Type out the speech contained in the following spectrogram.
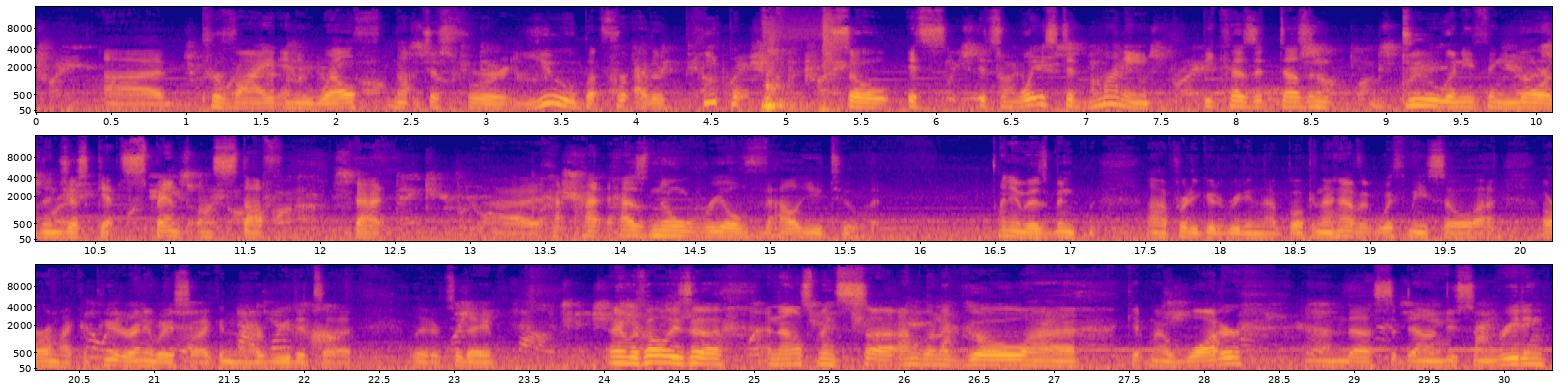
uh, provide any wealth, not just for you but for other people. So it's it's wasted money because it doesn't do anything more than just get spent on stuff that uh, ha- has no real value to it anyway, it's been uh, pretty good reading that book, and I have it with me, so uh, or on my computer anyway, so I can uh, read it uh, later today. And with all these uh, announcements, uh, I'm going to go uh, get my water and uh, sit down and do some reading,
